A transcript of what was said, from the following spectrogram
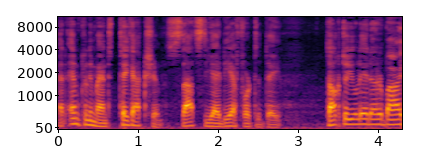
and implement, take actions. That's the idea for today. Talk to you later. Bye.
